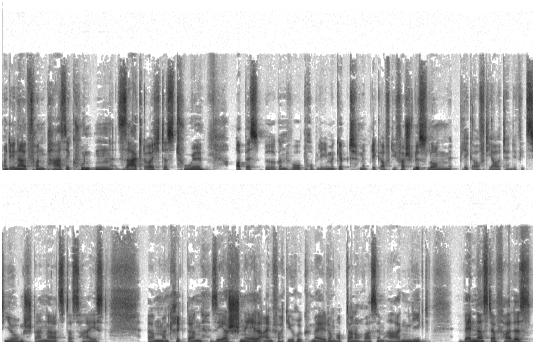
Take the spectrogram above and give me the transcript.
und innerhalb von ein paar Sekunden sagt euch das Tool, ob es irgendwo Probleme gibt mit Blick auf die Verschlüsselung, mit Blick auf die Authentifizierungsstandards. Das heißt, ähm, man kriegt dann sehr schnell einfach die Rückmeldung, ob da noch was im Argen liegt. Wenn das der Fall ist,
